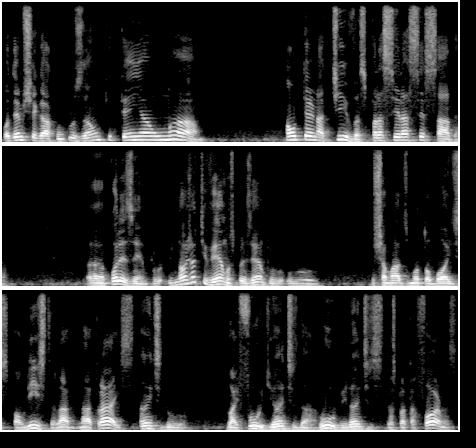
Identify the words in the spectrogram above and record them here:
podemos chegar à conclusão que tenha uma alternativas para ser acessada. Uh, por exemplo, nós já tivemos, por exemplo, o, os chamados motoboys paulistas lá, lá atrás, antes do, do iFood, antes da Uber, antes das plataformas,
